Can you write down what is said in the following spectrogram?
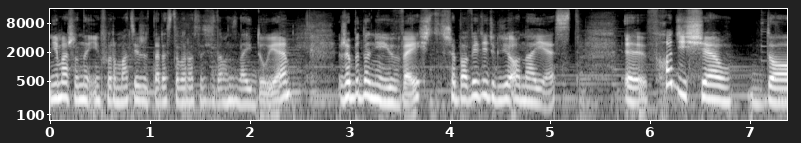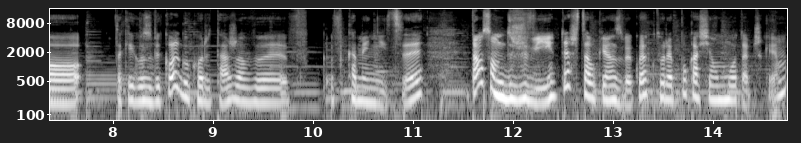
nie ma żadnej informacji, że ta restauracja się tam znajduje. Żeby do niej wejść, trzeba wiedzieć, gdzie ona jest. Wchodzi się do takiego zwykłego korytarza w, w, w kamienicy. Tam są drzwi, też całkiem zwykłe, które puka się młoteczkiem.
